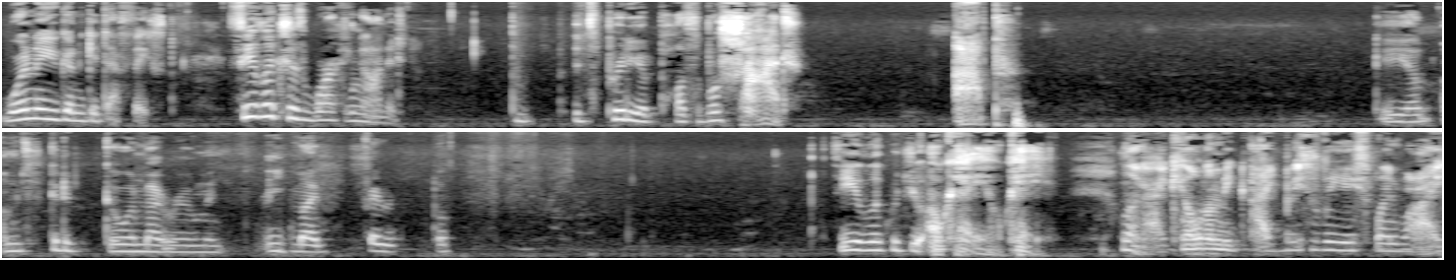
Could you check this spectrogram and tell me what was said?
When are you gonna get that fixed? Felix is working on it. It's pretty impossible. Shut up. Okay, I'm, I'm just gonna go in my room and read my favorite book. See, look what you. Okay, okay. Look, I killed him. I basically explained why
